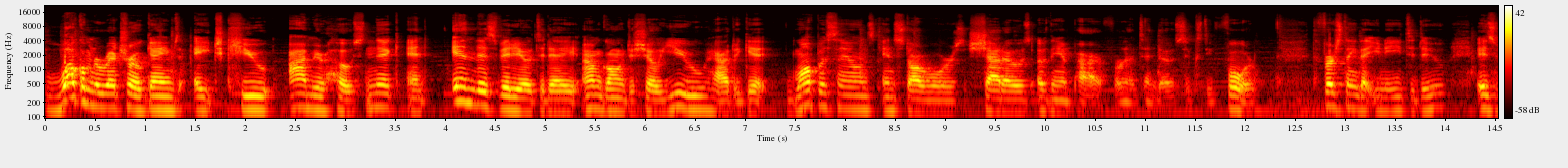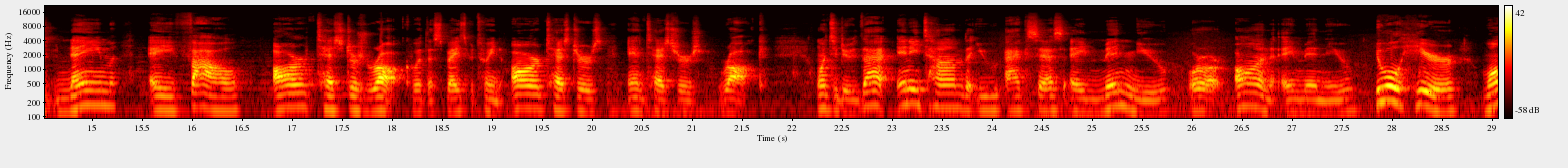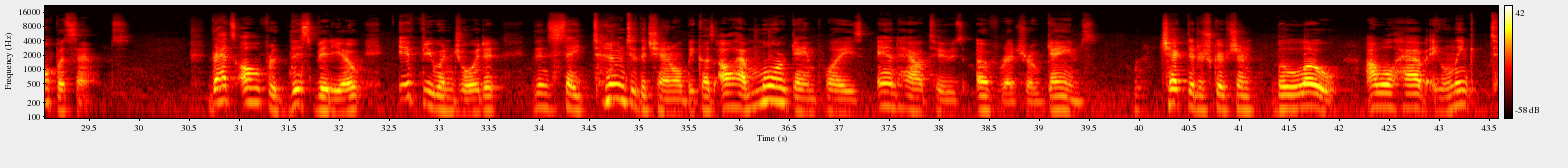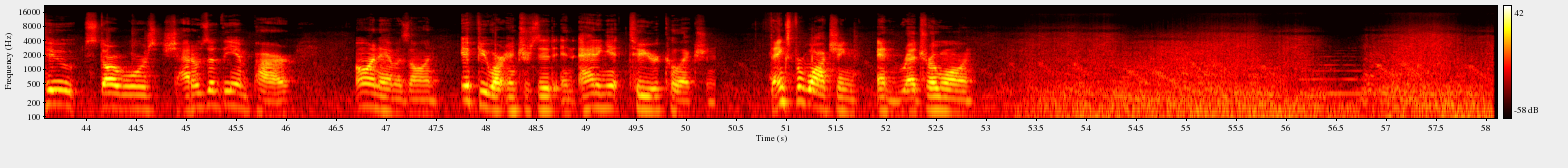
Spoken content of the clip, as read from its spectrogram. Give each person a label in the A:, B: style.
A: Welcome to Retro Games HQ. I'm your host Nick, and in this video today, I'm going to show you how to get Wampa sounds in Star Wars Shadows of the Empire for Nintendo 64. The first thing that you need to do is name a file R Testers Rock with a space between R Testers and Testers Rock. Once you do that, anytime that you access a menu or are on a menu, you will hear Wampa sounds. That's all for this video. If you enjoyed it, then stay tuned to the channel because I'll have more gameplays and how-tos of retro games. Check the description below. I will have a link to Star Wars Shadows of the Empire on Amazon if you are interested in adding it to your collection. Thanks for watching, and Retro on!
